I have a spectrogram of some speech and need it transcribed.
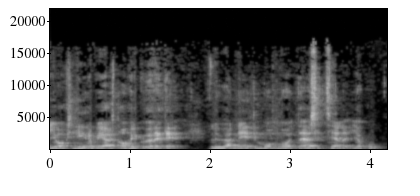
juoksin hirviöistä ohi, kun yritin lyödä niitä mu- muita ja sitten siellä joku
